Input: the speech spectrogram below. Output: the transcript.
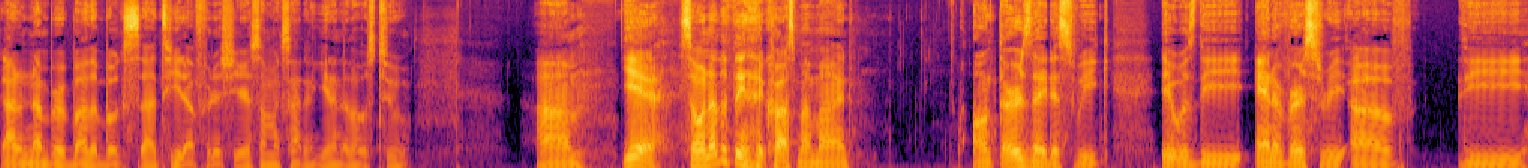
Got a number of other books uh, teed up for this year, so I'm excited to get into those too. Um, yeah. So another thing that crossed my mind on Thursday this week, it was the anniversary of the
